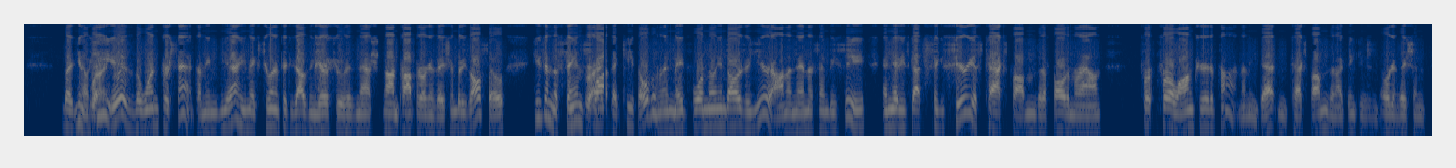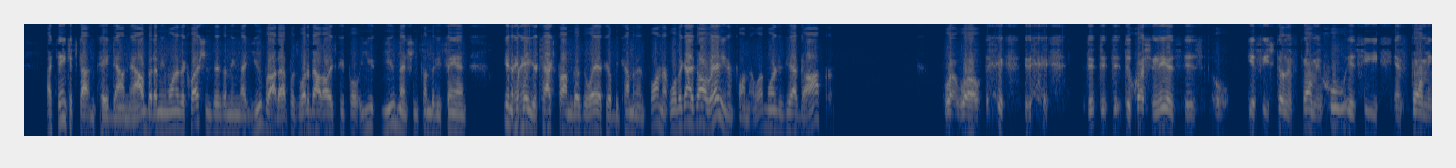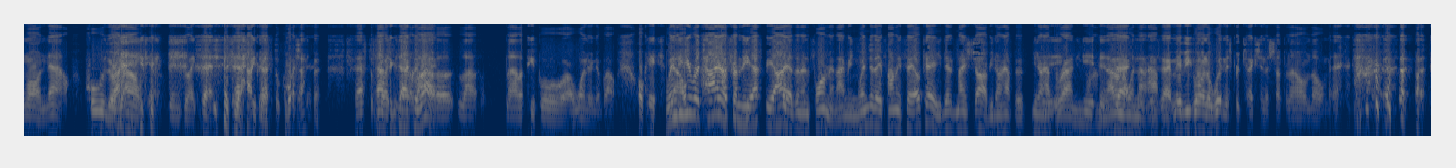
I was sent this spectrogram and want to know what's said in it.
but you know Right. he is the one percent. I mean, yeah, he makes two hundred fifty thousand a year through his nas- nonprofit organization, but he's also he's in the same Right. slot that Keith Olbermann made four million dollars a year on on MSNBC, and yet he's got se- serious tax problems that have followed him around for for a long period of time. I mean, debt and tax problems, and I think his organization. I think it's gotten paid down now, but I mean, one of the questions is, I mean, that you brought up was, what about all these people? You you mentioned somebody saying, you know, hey, your tax problem goes away if you'll become an informant. Well, the guy's already an informant. What more does he have to offer? Well, well, the, the, the question is, is if he's still informing, who is he informing on now? Who is Right. around him? Things like that. That's, Exactly. that's the question. Exactly. That's the That's question exactly that a lot right. of, lot, lot of people are wondering about. Okay. When now, do you retire from the FBI as an informant? I mean, when do they finally say, okay, you did a nice job, you don't have to you don't have to rat anymore? I mean, I don't know when that happens. exactly. Maybe you go into witness protection or something. I don't know, man.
